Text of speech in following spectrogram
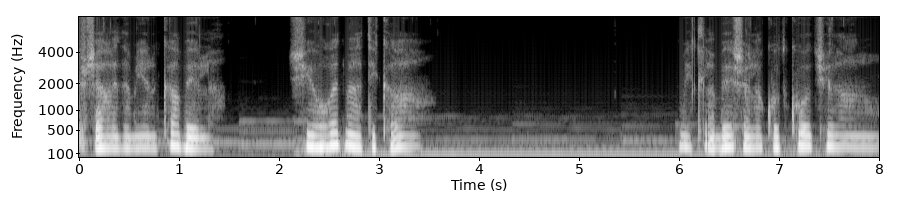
אפשר לדמיין כבל שיורד מהתקרה, מתלבש על הקודקוד שלנו,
